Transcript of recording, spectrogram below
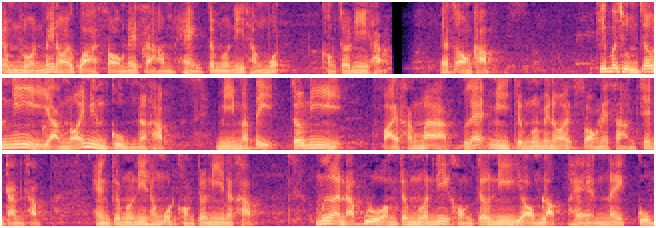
จำนวนไม่น้อยกว่า 2 ใน 3 แห่งจำนวนหนี้ทั้งหมดของเจ้าหนี้ครับ และ 2 ครับ ที่ประชุมเจ้าหนี้อย่างน้อย 1 กลุ่มนะครับ มีมติเจ้าหนี้ ฝ่ายข้างมาก และมีจำนวนไม่น้อย 2 ใน 3 เช่นกันครับ แห่งจำนวนหนี้ทั้งหมดของเจ้าหนี้นะครับ เมื่อนับรวมจำนวนหนี้ของเจ้าหนี้ยอมรับแผนในกลุ่ม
